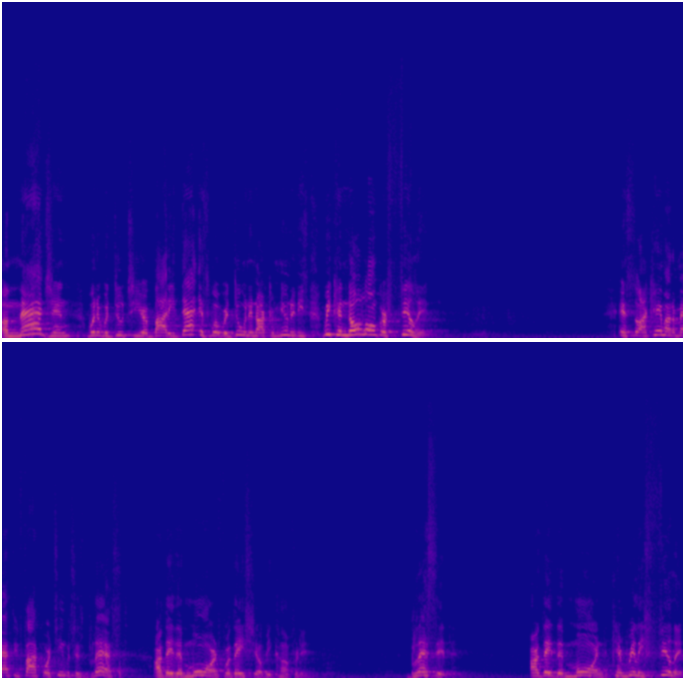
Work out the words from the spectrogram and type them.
Imagine what it would do to your body. That is what we're doing in our communities. We can no longer feel it. And so I came out of Matthew 5:14, which says, Blessed are they that mourn, for they shall be comforted. Blessed are they that mourn, can really feel it,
